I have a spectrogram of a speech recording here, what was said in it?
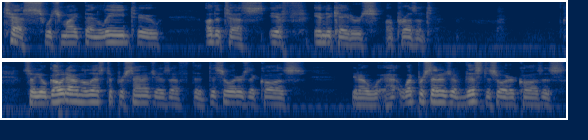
tests which might then lead to other tests if indicators are present. So you'll go down the list of percentages of the disorders that cause you know, what percentage of this disorder causes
